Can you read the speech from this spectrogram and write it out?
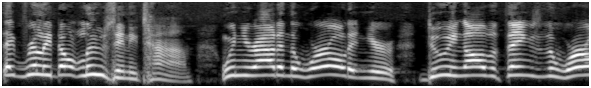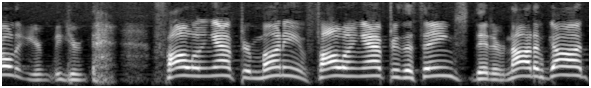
they really don't lose any time. When you're out in the world and you're doing all the things of the world, and you're, you're following after money and following after the things that are not of God,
